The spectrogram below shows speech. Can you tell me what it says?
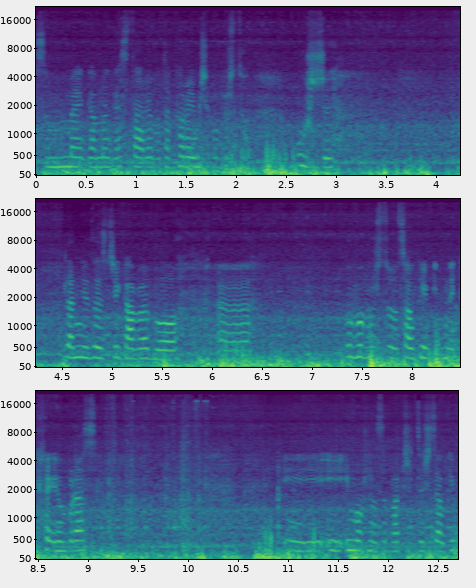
są mega, mega stare, bo ta kora im się po prostu uszczy. Dla mnie to jest ciekawe, bo, e, bo po prostu całkiem inny krajobraz i, i, i można zobaczyć coś całkiem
